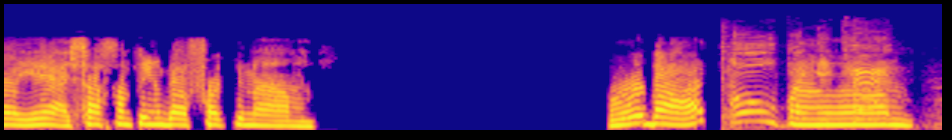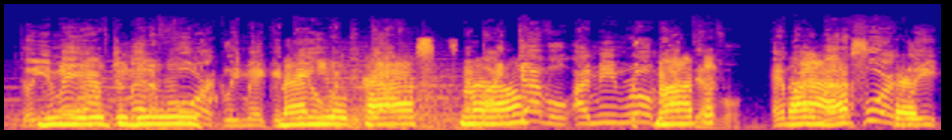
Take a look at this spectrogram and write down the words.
Oh yeah, I saw something about fucking um robot Oh, but you can't. um So you may have to metaphorically make a deal manual with the devil. tasks And by devil, I mean robot not devil. And by fast, metaphorically,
